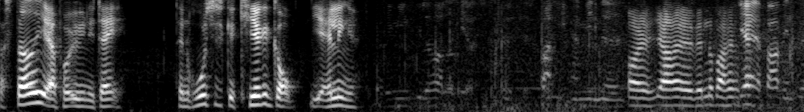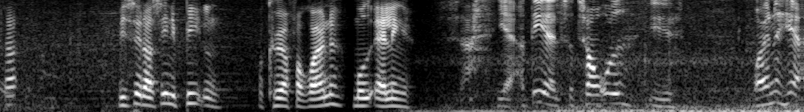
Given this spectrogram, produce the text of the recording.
der stadig er på øen i dag. Den russiske kirkegård i Allinge. Og jeg øh, venter bare her. Ja, bare vent. Ja. Vi sætter os ind i bilen og kører fra Rønne mod Allinge. Så, ja, og det er altså torvet i Rønne her.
